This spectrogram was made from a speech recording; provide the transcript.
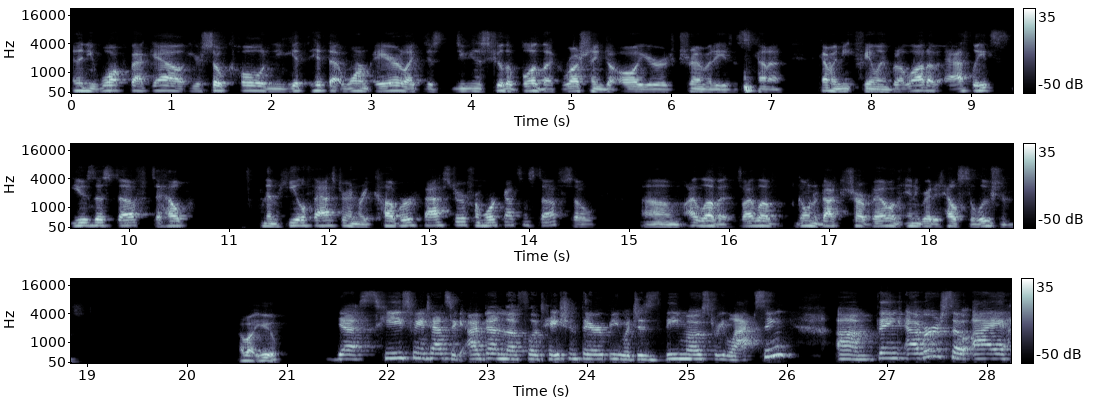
and then you walk back out you're so cold and you get hit that warm air like just you just feel the blood like rushing to all your extremities. It's kind of kind of a neat feeling but a lot of athletes use this stuff to help them heal faster and recover faster from workouts and stuff. So um, I love it. So I love going to Dr. Charbel and Integrated Health Solutions. How about you? Yes, he's fantastic. I've done the flotation therapy, which is the most relaxing um, thing ever. So I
